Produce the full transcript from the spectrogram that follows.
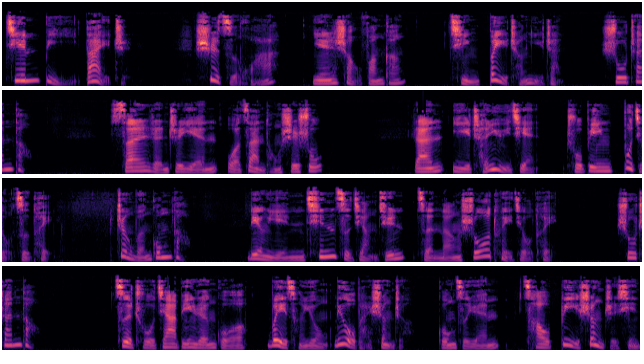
坚壁以待之。”世子华年少方刚，请备城一战。书瞻道：“三人之言，我赞同诗书。然以臣愚见，楚兵不久自退。”郑文公道：“令尹亲自将军，怎能说退就退？”书瞻道。自楚加兵人国，未曾用六百胜者。公子元操必胜之心，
